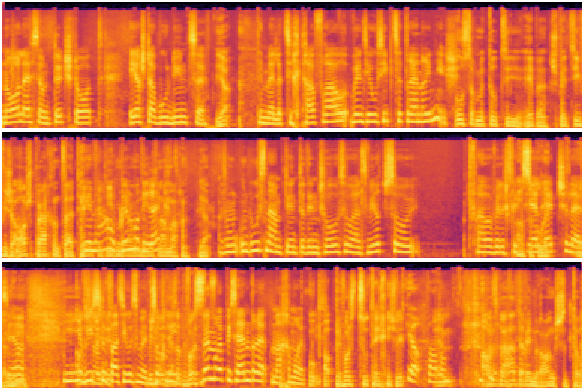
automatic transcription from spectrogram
nachlesen und dort steht erst ab U19 Ja, dann meldet sich keine Frau, wenn sie U17-Trainerin ist. außer man tut sie eben spezifisch ansprechen und sagt, hey, Genau, für dich wir wir eine direkt. Ausnahme machen. Ja. Also, und, und Ausnahmen tun dann schon so, als würdest du so die Frauen wollen speziell Also lesen. Ja. Ja. Ich, wisst, schnell, auf was ich aus will. wir So also wenn wir etwas ändern, machen wir Oh, etwas. ah, bevor es zu technisch wird. Ja, pardon. Also da hat er immer Angst, der Tom.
